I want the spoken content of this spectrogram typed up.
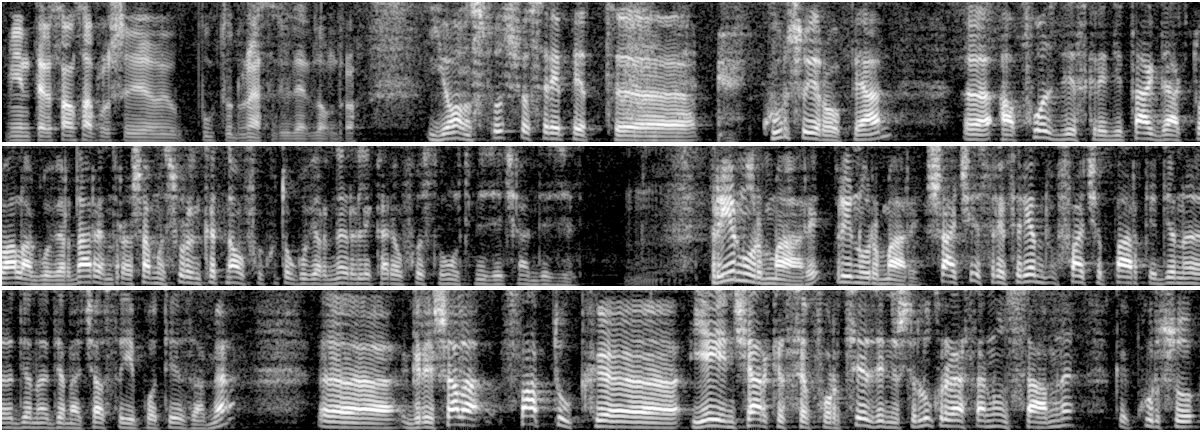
mi-e interesant să aflu și punctul dumneavoastră de vedere, domnul Dro. Eu am spus și o să repet, uh, cursul european uh, a fost descreditat de actuala guvernare într-așa măsură încât n-au făcut-o guvernările care au fost în ultimii 10 ani de zile. Prin urmare, prin urmare, și acest referendum face parte din, din, din această ipoteză a mea, uh, greșeala, faptul că ei încearcă să forțeze niște lucruri, asta nu înseamnă că cursul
